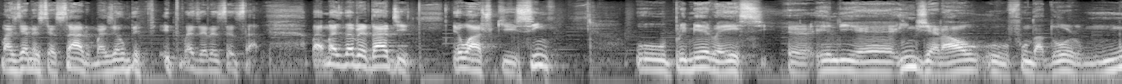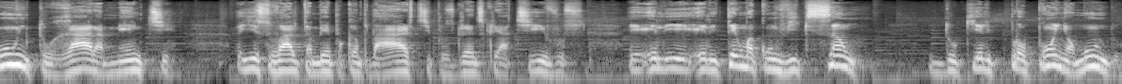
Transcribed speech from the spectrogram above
mas é necessário, mas é um defeito, mas é necessário. Mas, mas na verdade, eu acho que sim. O primeiro é esse. É, ele é, em geral, o fundador, muito raramente, e isso vale também para o campo da arte, para os grandes criativos, ele, ele tem uma convicção do que ele propõe ao mundo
